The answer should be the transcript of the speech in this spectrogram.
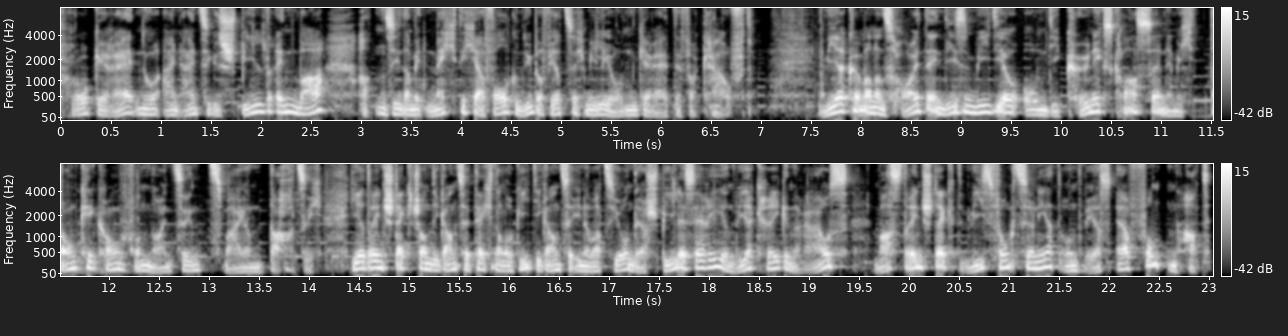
pro Gerät nur ein einziges Spiel drin war, hatten sie damit mächtig Erfolg und über 40 Millionen Geräte verkauft. Wir kümmern uns heute in diesem Video um die Königsklasse, nämlich Donkey Kong von 1982. Hier drin steckt schon die ganze Technologie, die ganze Innovation der Spieleserie und wir kriegen raus, was drin steckt, wie es funktioniert und wer es erfunden hat.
